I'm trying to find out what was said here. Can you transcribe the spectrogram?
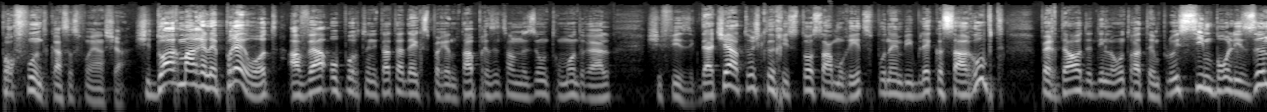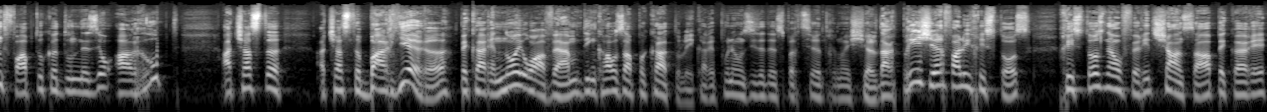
profund, ca să spun așa. Și doar marele preot avea oportunitatea de a experimenta prezența lui Dumnezeu într-un mod real și fizic. De aceea, atunci când Hristos a murit, spune în Biblie că s-a rupt perdeaua de din lăuntru a templului, simbolizând faptul că Dumnezeu a rupt această, această barieră pe care noi o aveam din cauza păcatului, care pune un zid de despărțire între noi și El. Dar prin jertfa lui Hristos, Hristos ne-a oferit șansa pe care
